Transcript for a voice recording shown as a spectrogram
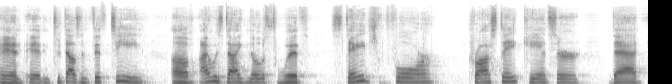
And in 2015, um, I was diagnosed with stage four prostate cancer. That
